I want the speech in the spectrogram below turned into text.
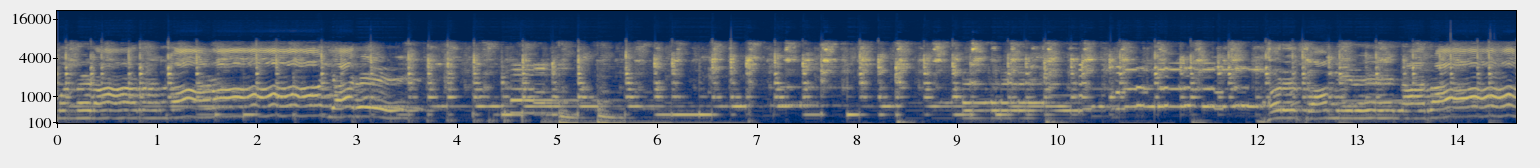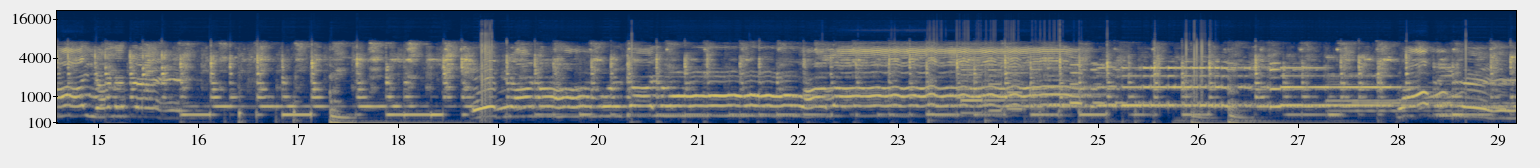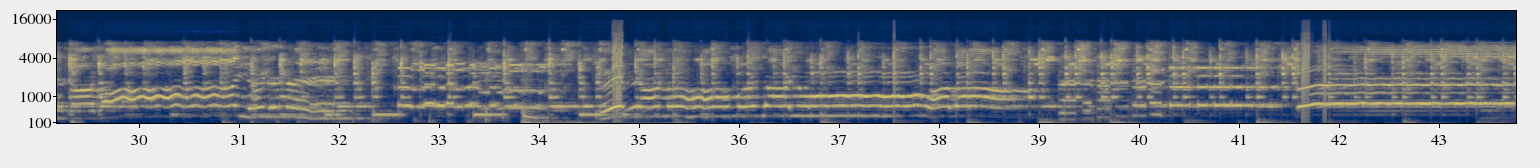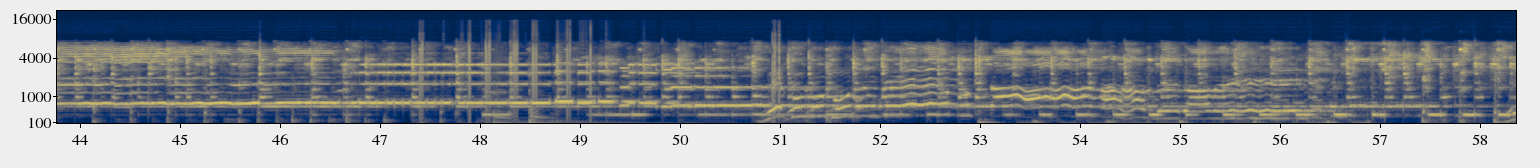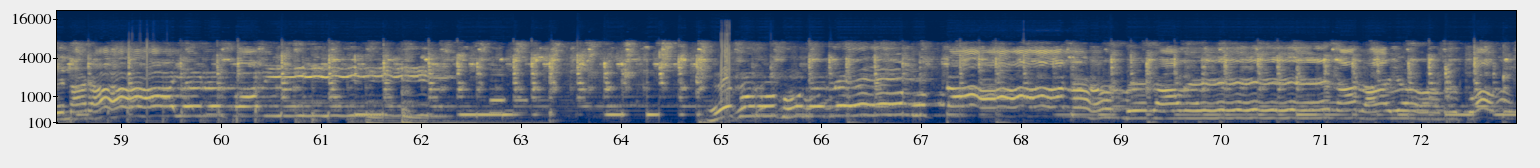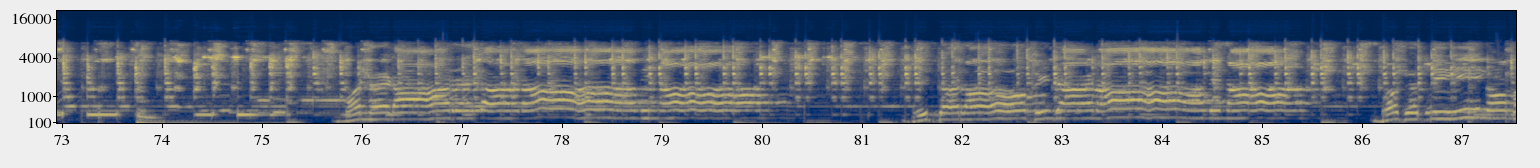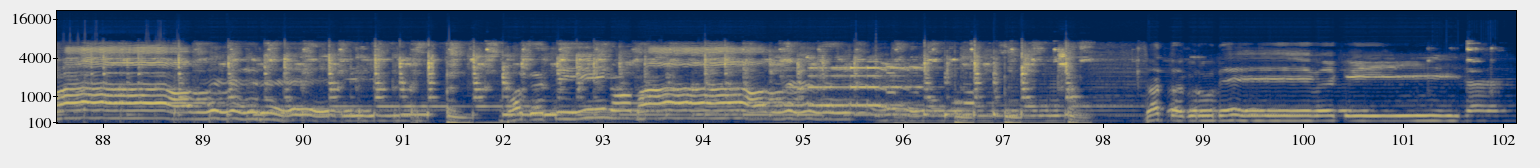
મનડા રંગાણા જ્યારે હર સ્વામી રે નારાયણ હે ગુરુ ગુણ ને મુક્તાનંદ ગાવે નારાયણ સ્વામી. મનડાર ગાણા વિના. ભીતર ભીંજાણા વિના. ભક્તિ નો ભાવ રે. ભક્તિ નો ભાવ. સતગુરુદેવ કી જય.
